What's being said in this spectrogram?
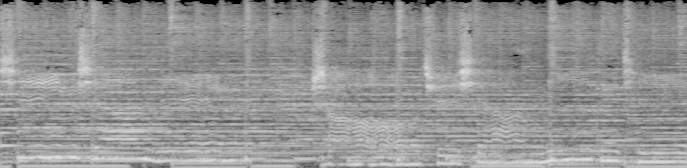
心相连，捎去想你的情。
